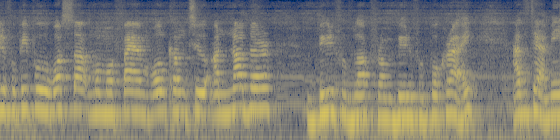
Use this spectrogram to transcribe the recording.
beautiful people? What's up, Momo fam? Welcome to another beautiful vlog from beautiful पोखरा है आज चाहिँ हामी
